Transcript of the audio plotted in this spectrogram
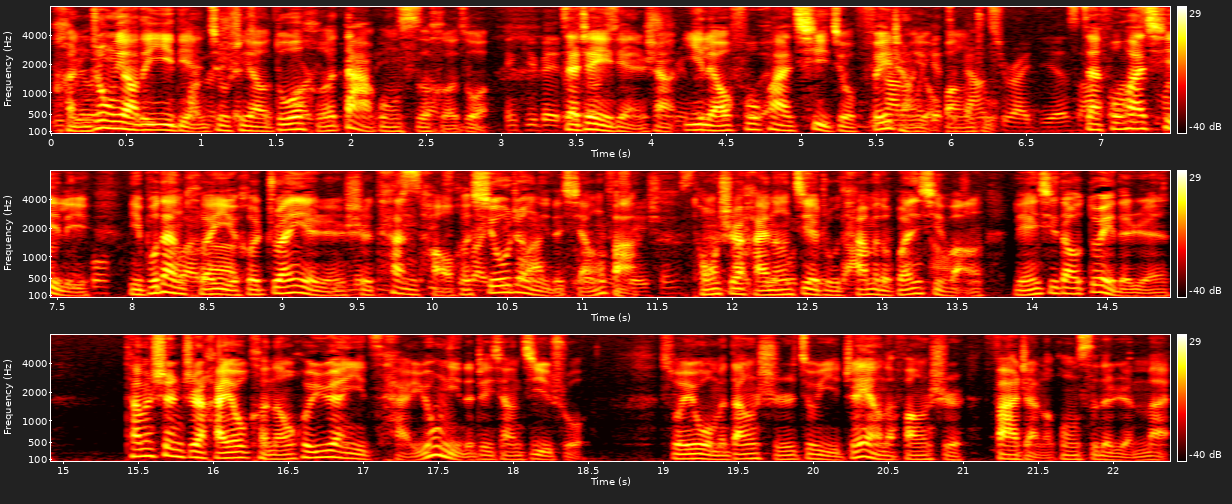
很重要的一点就是要多和大公司合作。在这一点上，医疗孵化器就非常有帮助。在孵化器里，你不但可以和专业人士探讨和修正你的想法，同时还能借助他们的关系网联系到对的人，他们甚至还有可能会愿意采用你的这项技术。所以我们当时就以这样的方式发展了公司的人脉。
